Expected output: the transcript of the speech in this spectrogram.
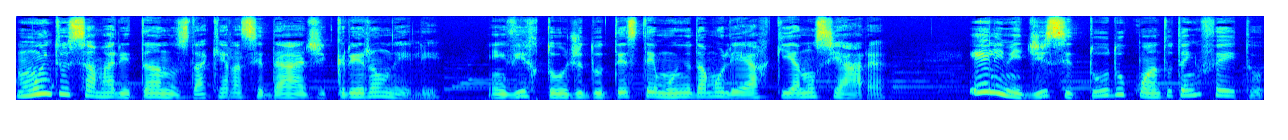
Muitos samaritanos daquela cidade creram nele, em virtude do testemunho da mulher que anunciara: Ele me disse tudo quanto tenho feito.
